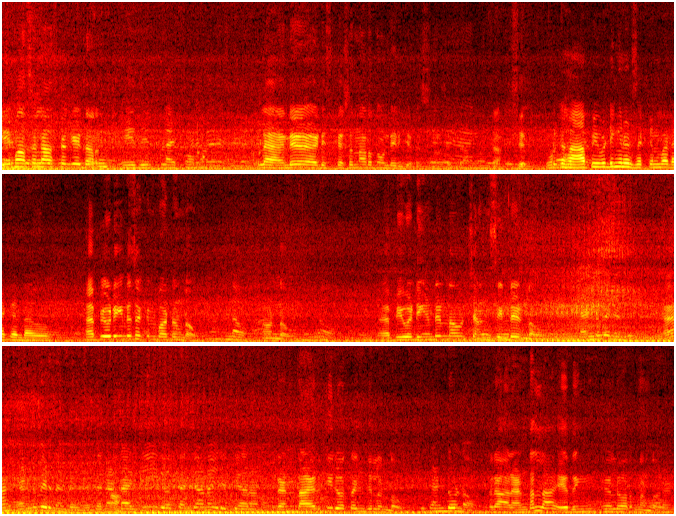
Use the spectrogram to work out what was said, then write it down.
ഈ മാസം ലാസ്റ്റ് ഒക്കെ ആയിട്ട് ഇറങ്ങും അല്ല അതിന്റെ ഡിസ്കഷൻ നടന്നുകൊണ്ടിരിക്കും. ശരി. നമുക്ക് ഹാപ്പി വെഡിങ്ങിന് ഒരു സെക്കൻഡ് പാർട്ടൊക്കെ ഉണ്ടാവും? ഹാപ്പി വെഡിങ്ങിന്റെ സെക്കൻഡ് പാർട്ട് ഉണ്ടാവും. ഉണ്ടാവും. ഹാപ്പി വെഡിങ്ങിന്റെ ഉണ്ടാവും. ചങ്സിന്റെ ഉണ്ടാവും രണ്ടായിരത്തി ഇരുപത്തി ഒരു- രണ്ടല്ല ഏതെങ്കിലും പറഞ്ഞിട്ടുണ്ടാവും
